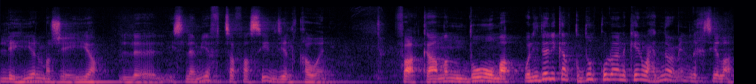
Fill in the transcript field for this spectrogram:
اللي هي المرجعية ال- الإسلامية في التفاصيل ديال القوانين. فكمنظومة. ولذلك نقدروا نقولوا أن كاين واحد النوع من الاختلاط.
